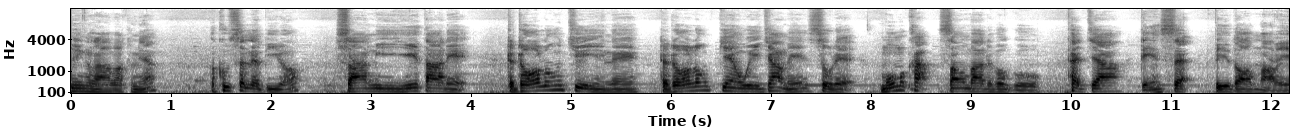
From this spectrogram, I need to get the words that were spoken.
မင်္ဂလာပါခင်ဗျာအခုဆက်လက်ပြီးတော့စာနီရေးသားတဲ့တတော်လုံးကြွေရင်လဲတတော်လုံးပြန်ဝေကြမယ်ဆိုတဲ့မိုးမခစောင်းပါတစ်ပုဒ်ကိုဖတ်ကြားတင်ဆက်ပေးတော့မှာပဲ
